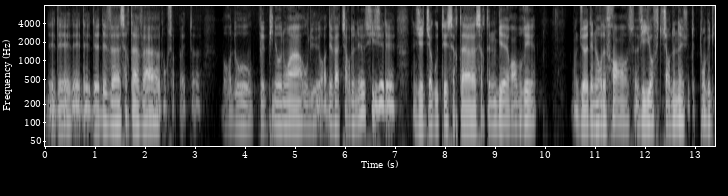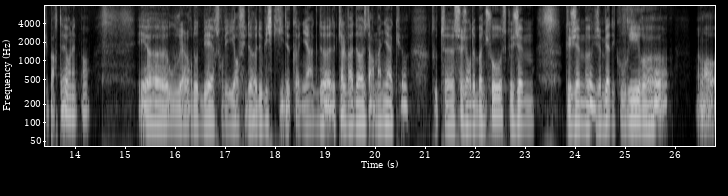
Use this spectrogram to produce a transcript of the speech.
des, des, des, vins, certains vins, donc ça peut être Bordeaux, Pinot Noir ou du, des vins de Chardonnay aussi. J'ai j'ai déjà goûté certains, certaines bières ambrées du, des Nord de France, vieillies en de Chardonnay. J'étais tombé le cul par terre, honnêtement. Et euh, ou alors d'autres bières sont vieillies en fût de, whisky, de cognac, de, Calvados, d'Armagnac, euh, tout euh, ce genre de bonnes choses que j'aime, que j'aime, euh, j'aime bien découvrir. Euh, vraiment,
